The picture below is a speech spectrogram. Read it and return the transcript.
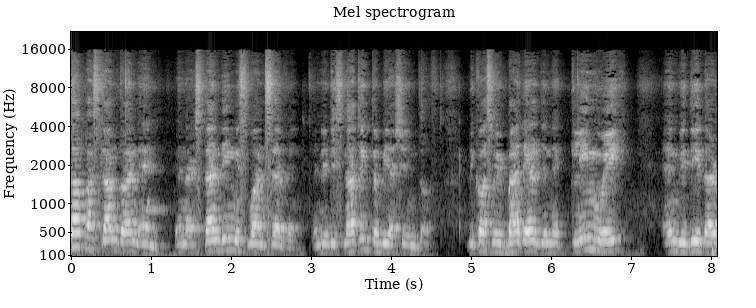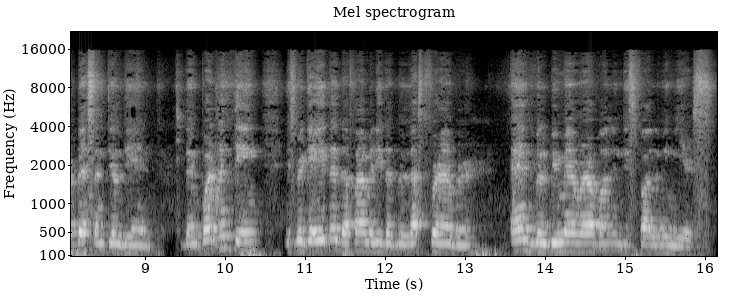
PISA has come to an end, and our standing is 1-7, and it is nothing to be ashamed of, because we battled in a clean way, and we did our best until the end. The important thing is we created a family that will last forever, and will be memorable in these following years.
